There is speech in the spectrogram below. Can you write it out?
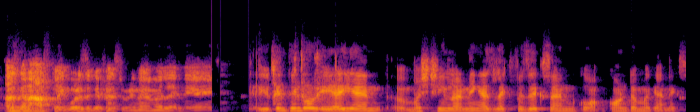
I was going to ask like what is the difference between ML and AI? You can think of AI and uh, machine learning as like physics and quantum mechanics.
